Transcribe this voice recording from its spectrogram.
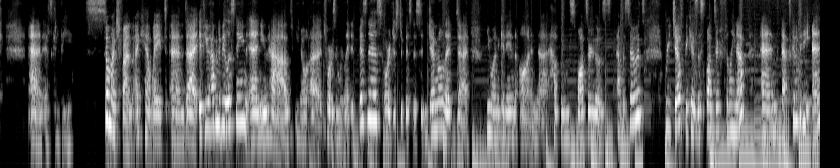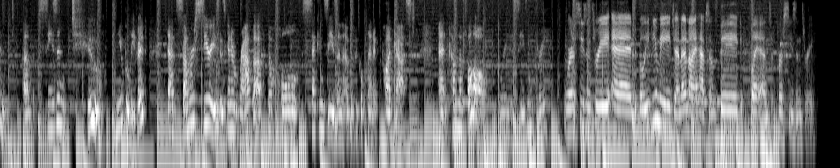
And it's going to be so much fun. I can't wait. And uh, if you happen to be listening and you have, you know, a tourism related business or just a business in general that uh, you want to get in on uh, helping sponsor those episodes, reach out because the spots are filling up. And that's going to be the end of season two. Can you believe it? That summer series is going to wrap up the whole second season of the Pickle Planet podcast. And come the fall, we're into season three. We're in season three, and believe you me, Jenna and I have some big plans for season three.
